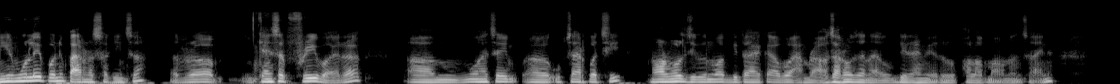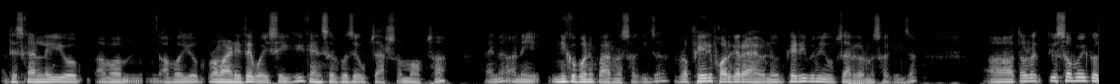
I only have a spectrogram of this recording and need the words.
निर्मूलै पनि पार्न सकिन्छ र क्यान्सर फ्री भएर उहाँ चाहिँ उपचारपछि नर्मल जीवनमा बिताएका अब हाम्रो हजारौँजना बिरामीहरू फलोअपमा हुनुहुन्छ होइन? त्यस कारणले यो अब अब यो प्रमाणितै भइसक्यो कि क्यान्सरको चाहिँ उपचार सम्भव छ होइन? अनि निको पनि पार्न सकिन्छ र फेरि फर्केर आयो भने फेरि पनि उपचार गर्न सकिन्छ। तर त्यो सबैको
